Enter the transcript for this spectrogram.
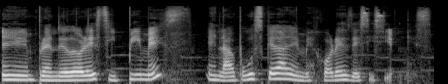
emprendedores y pymes, en la búsqueda de mejores decisiones.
